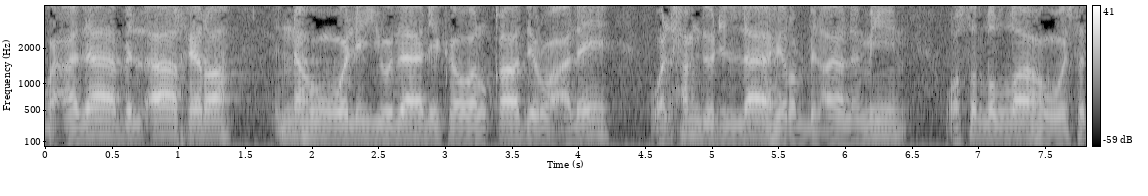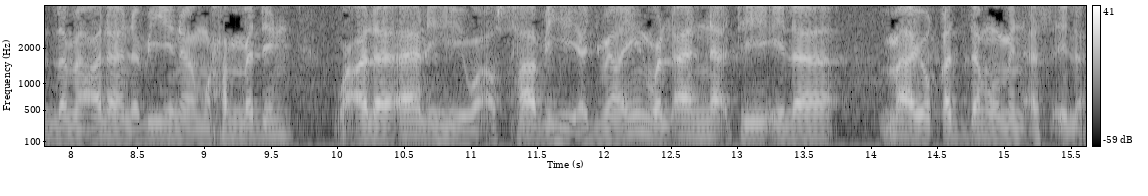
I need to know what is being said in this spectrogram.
وعذاب الآخرة إنه ولي ذلك والقادر عليه والحمد لله رب العالمين وصلى الله وسلم على نبينا محمد وعلى آله وأصحابه أجمعين والآن نأتي إلى ما يقدم من أسئلة.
